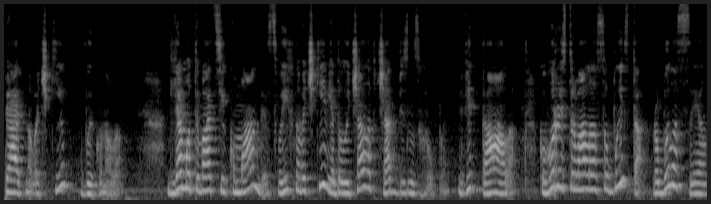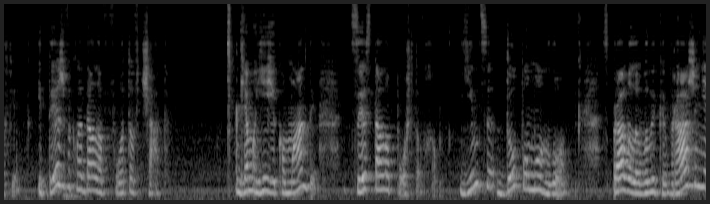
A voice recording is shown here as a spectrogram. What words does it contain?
5 новачків виконала. Для мотивації команди своїх новачків я долучала в чат бізнес-групи, вітала, кого реєструвала особисто, робила селфі і теж викладала фото в чат. Для моєї команди це стало поштовхом. Їм це допомогло. Справило велике враження,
